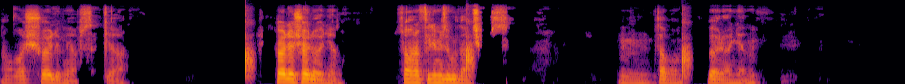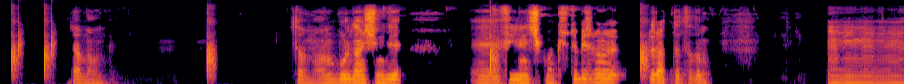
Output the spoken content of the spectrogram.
Ama şöyle mi yapsak ya? Şöyle şöyle oynayalım. Sonra filmimizi buradan çıkarız. Hmm, tamam. Böyle oynayalım. Tamam. Tamam. Buradan şimdi e, filmini çıkmak istiyor. Biz bunu duraklatalım. Hmm,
